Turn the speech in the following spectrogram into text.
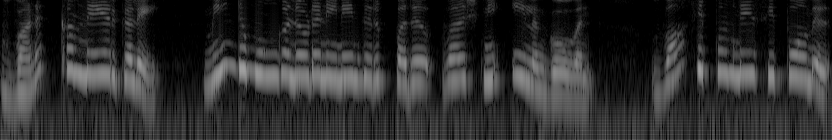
வணக்கம் நேயர்களே மீண்டும் உங்களுடன் இணைந்திருப்பது வர்ஷ்ணி இளங்கோவன். வாசிப்போம் நேசிப்போமில்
